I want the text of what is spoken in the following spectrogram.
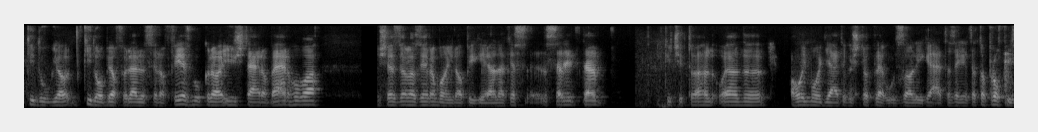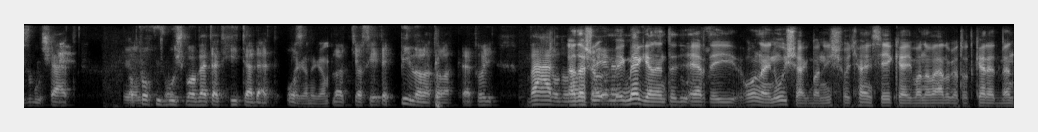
kidugja, kidobja föl először a Facebookra, Instára, bárhova, és ezzel azért a mai napig élnek. Ez szerintem kicsit olyan, olyan ahogy mondjátok, és tök lehúzza a ligát az tehát a profizmusát, igen. a profizmusban vetett hitedet oszlatja szét egy pillanat alatt. Tehát, hogy váron Ráadásul még megjelent egy erdélyi online újságban is, hogy hány székely van a válogatott keretben.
